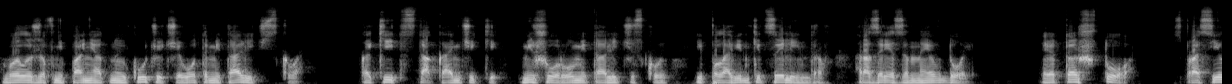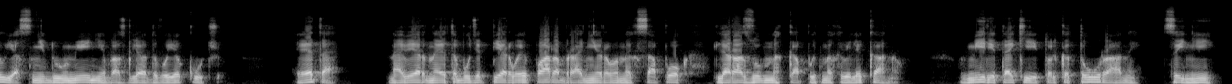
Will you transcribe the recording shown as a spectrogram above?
выложив непонятную кучу чего-то металлического. Какие-то стаканчики, мишуру металлическую и половинки цилиндров, разрезанные вдоль. «Это что?» – спросил я с недоумением, разглядывая кучу. «Это? Наверное, это будет первая пара бронированных сапог для разумных копытных великанов. В мире такие только таураны. Цени.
